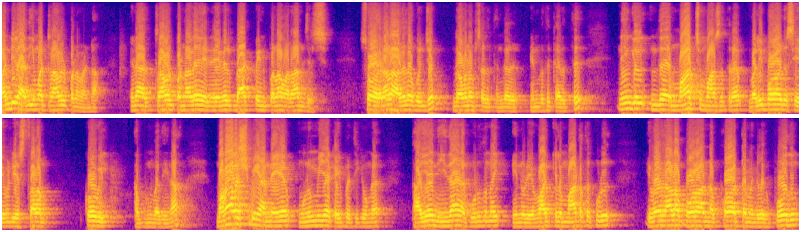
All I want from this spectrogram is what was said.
வண்டியில் அதிகமாக ட்ராவல் பண்ண வேண்டாம். ஏன்னா ட்ராவல் பண்ணாலே நிறைய பேர் பேக் பெயின் இப்போலாம் வர ஆரம்பிச்சிருச்சு ஸோ அதனால் அதில் கொஞ்சம் கவனம் செலுத்துங்கள் என்பது கருத்து. நீங்கள் இந்த மார்ச் மாதத்தில் வழிபாடு செய்ய வேண்டிய ஸ்தலம் கோவில் அப்படின்னு பார்த்தீங்கன்னா மகாலட்சுமி அன்னையை முழுமையாக கைப்பற்றிக்கோங்க. தாயே நீ தான் எனக்கு உறுதுணை. என்னுடைய வாழ்க்கையில் மாற்றத்தை கொடு. இவ்வளவு நாளாக போராடின போராட்டம் எங்களுக்கு போதும்.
